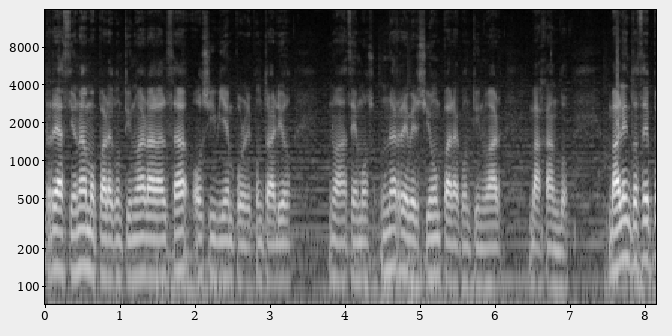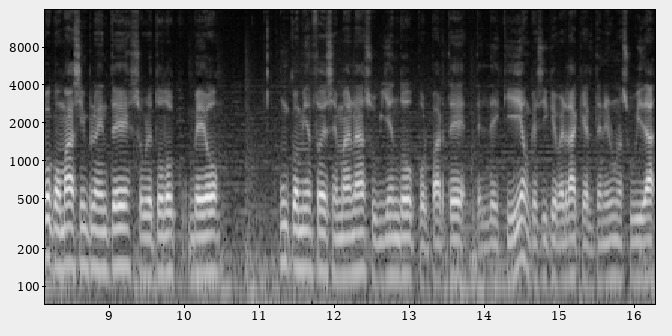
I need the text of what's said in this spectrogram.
reaccionamos para continuar al alza o si bien por el contrario nos hacemos una reversión para continuar bajando. Vale, entonces poco más, simplemente sobre todo veo un comienzo de semana subiendo por parte del DXI, aunque sí que es verdad que al tener una subida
